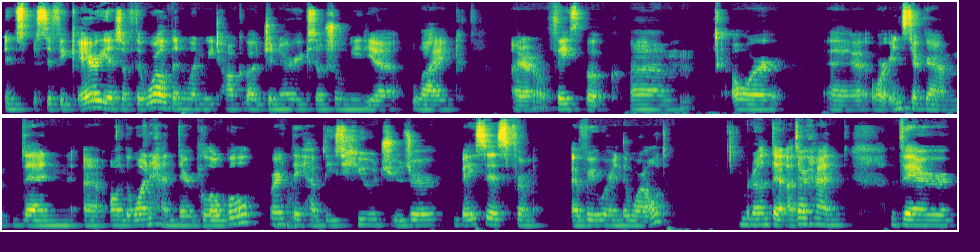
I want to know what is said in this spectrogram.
in specific areas of the world, and when we talk about generic social media like I don't know, Facebook um, or uh, or Instagram, then uh, on the one hand, they're global, right? Mm-hmm. They have these huge user bases from everywhere in the world. But on the other hand, their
